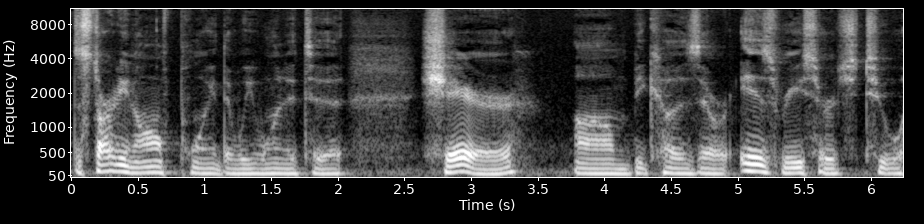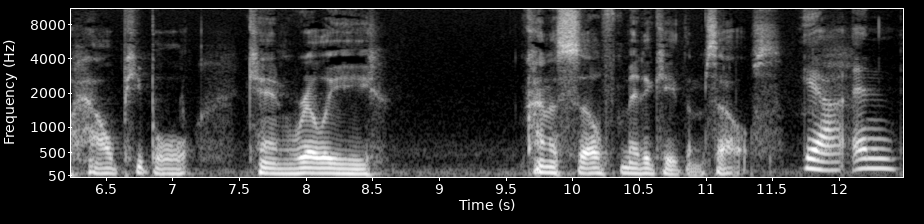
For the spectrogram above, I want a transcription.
the starting off point that we wanted to share um, because there is research to how people can really kind of self medicate themselves. Yeah, and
